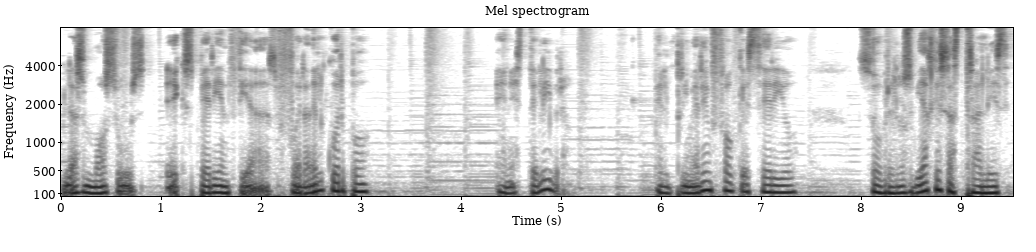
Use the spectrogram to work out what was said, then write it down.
Plasmó sus experiencias fuera del cuerpo en este libro, el primer enfoque serio sobre los viajes astrales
